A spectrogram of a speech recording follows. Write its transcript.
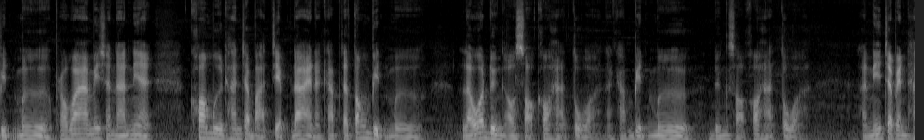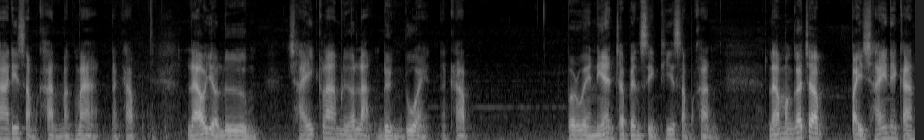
บิดมือ เพราะว่าไม่ฉะนั้นเนี่ยข้อมือท่านจะบาดเจ็บได้นะครับ จะต้องบิดมือ แล้วก็ดึงเอาศอกเข้าหาตัวนะครับ บิดมือดึงศอกเข้าหาตัว อันนี้จะเป็นท่าที่สำคัญมากๆนะครับ แล้วอย่าลืมใช้กล้ามเนื้อหลังดึงด้วยนะครับ บริเวณนี้จะเป็นสิ่งที่สำคัญ แล้วมันก็จะไปใช้ในการ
